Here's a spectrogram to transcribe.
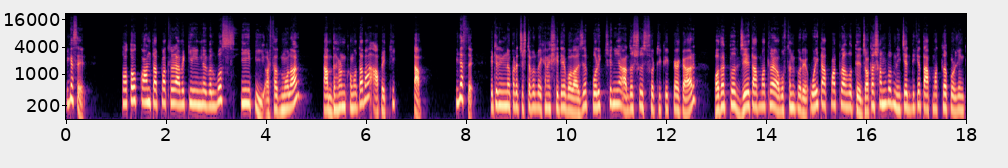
ঠিক আছে? তত কম তাপমাত্রায় আমি কি নির্ণয় করব? সিপি অর্থাৎ মোলার তাপ ধারণ ক্ষমতা বা আপেক্ষিক তাপ। ঠিক আছে? এটা নির্ণয় করার চেষ্টা করব। এখানে সেটাই বলা হয়েছে পরীক্ষা নিয়ে আদর্শ স্ফটিকাকার পদার্থ যে তাপমাত্রায় অবস্থান করে, ওই তাপমাত্রা হতে যথাসম্ভব নিচের দিকে তাপমাত্রা পর্যন্ত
